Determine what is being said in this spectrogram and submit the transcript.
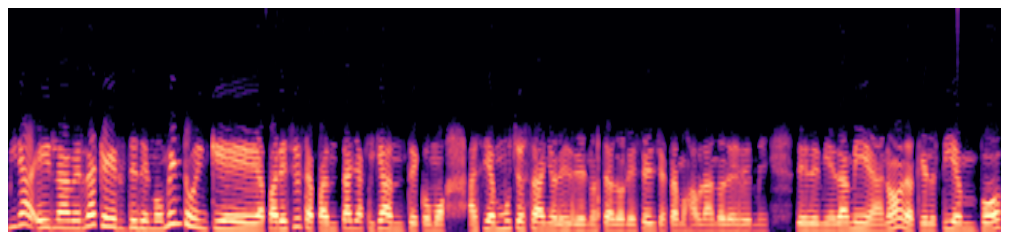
Mira, eh, la verdad que desde el momento en que apareció esa pantalla gigante, como hacía muchos años desde nuestra adolescencia, estamos hablando desde mi, desde mi edad mía, ¿no? De aquel tiempo,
